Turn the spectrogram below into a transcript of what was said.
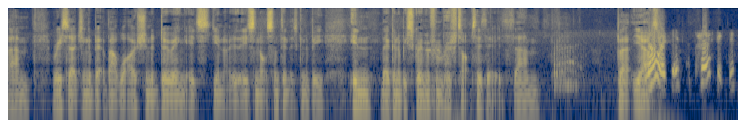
um, researching a bit about what Ocean are doing. It's you know, it's not something that's going to be in. They're going to be screaming from rooftops, is it? It's, um, but yeah, No, it's, it's perfect. It's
